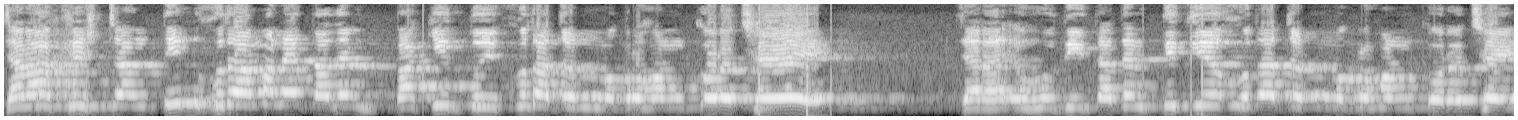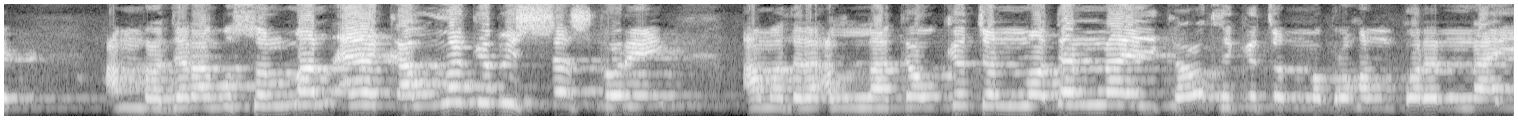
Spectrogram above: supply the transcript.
যারা খ্রিস্টান, তিন খুদা মানে তাদের বাকি দুই খুদা জন্মগ্রহণ করেছে। যারা ইহুদি, তাদের তৃতীয় খুদা জন্মগ্রহণ করেছে। আমরা যারা মুসলমান, এক আল্লাহকে বিশ্বাস করি, আমাদের আল্লাহ কাউকে জন্ম দেন নাই, কারও থেকে জন্মগ্রহণ করেন নাই।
